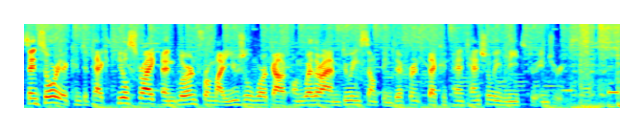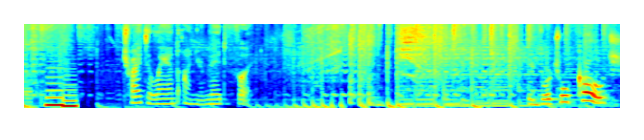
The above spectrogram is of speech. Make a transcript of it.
Sensoria can detect heel strike and learn from my usual workout on whether I am doing something different that could potentially lead to injuries. Try to land on your midfoot. A virtual coach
